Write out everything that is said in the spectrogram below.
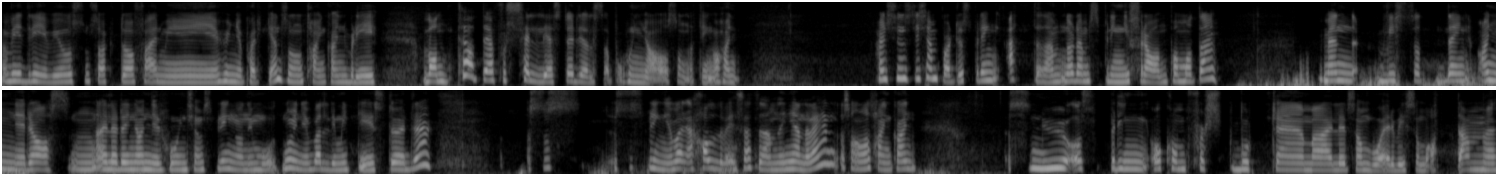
Og vi driver jo som sagt og drar mye i hundeparken, sånn at han kan bli vant til at det er forskjellige størrelser på hunder og sånne ting. Og han, han syns det er kjempeartig å springe etter dem når de springer ifra han, på en måte. Men hvis at den andre rasen, eller den andre hunden kommer springende imot noen, er veldig mye større, så, så springer jeg bare halvveis etter dem den ene veien, sånn at han kan snu og springe og komme først bort til meg eller samboer hvis om at de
